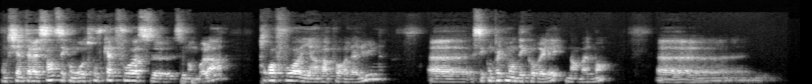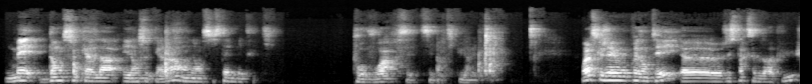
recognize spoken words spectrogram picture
Donc ce qui est intéressant, c'est qu'on retrouve quatre fois ce, ce nombre-là. Trois fois, il y a un rapport à la Lune. Euh, c'est complètement décorrélé, normalement. Euh, mais dans ce cas-là et dans ce cas-là, on est en système métrique pour voir ces, particularités. Voilà ce que j'allais vous présenter. Euh, j'espère que ça vous aura plu.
